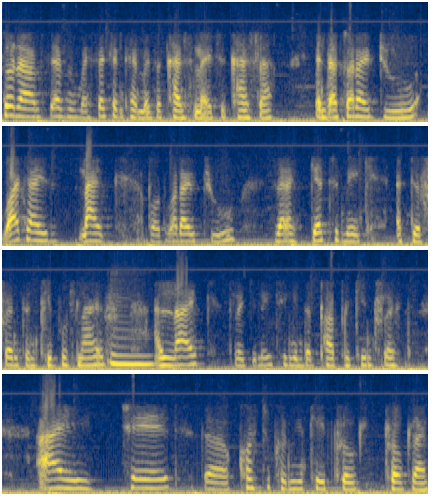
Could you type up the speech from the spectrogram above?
So now I'm serving my second term as a councillor at ICASA. And that's what I do. What I like about what I do that I get to make a difference in people's lives. Mm. I like regulating in the public interest. I chaired the Cost to Communicate pro- program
